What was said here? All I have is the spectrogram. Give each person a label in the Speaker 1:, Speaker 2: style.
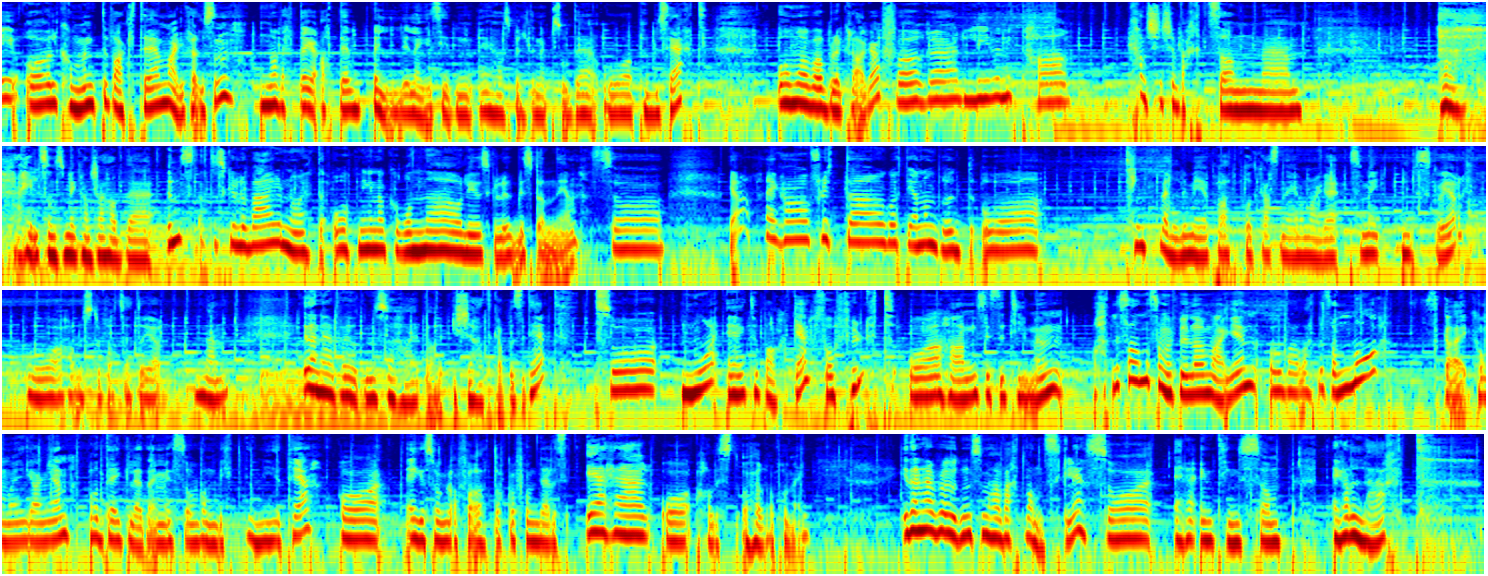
Speaker 1: Hei og velkommen tilbake til Magefølelsen. Nå vet jeg at det er veldig lenge siden jeg har spilt en episode og publisert. Og må bare beklage, for uh, livet mitt har kanskje ikke vært sånn uh, Helt sånn som jeg kanskje hadde ønsket at det skulle være nå etter åpningen av korona og livet skulle bli spennende igjen. Så ja, jeg har flytta og gått gjennom brudd og tenkt veldig mye på at podkasten er jo noe som jeg elsker å gjøre og har lyst til å fortsette å gjøre. Men i denne perioden så har jeg bare ikke hatt kapasitet. Så nå er jeg tilbake for fullt og har den siste timen hatt litt sånn sommerfugler i magen og bare vært litt sånn Nå skal jeg komme i gang igjen. Og det gleder jeg meg så vanvittig mye til. Og jeg er så glad for at dere fremdeles er her og har lyst til å høre på meg. I denne perioden som har vært vanskelig, så er det en ting som jeg har lært,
